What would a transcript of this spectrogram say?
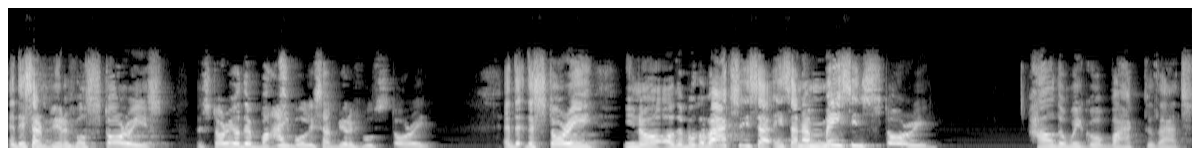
And these are beautiful stories. The story of the Bible is a beautiful story. And the, the story, you know, of the book of Acts is, a, is an amazing story. How do we go back to that?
